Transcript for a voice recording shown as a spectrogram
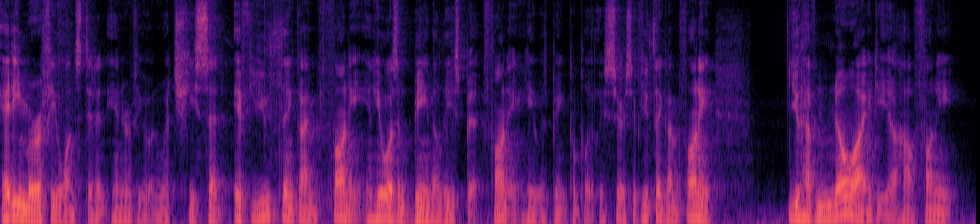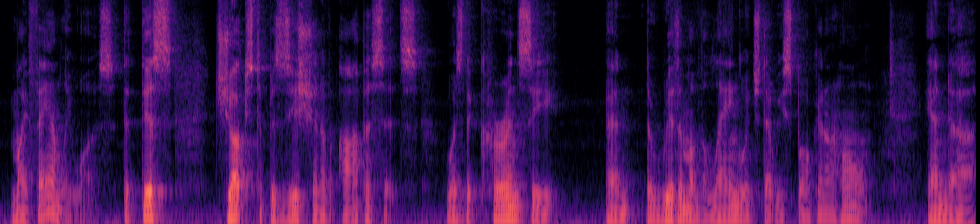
Eddie Murphy once did an interview in which he said, If you think I'm funny, and he wasn't being the least bit funny, he was being completely serious. If you think I'm funny, you have no idea how funny my family was. That this juxtaposition of opposites was the currency and the rhythm of the language that we spoke in our home. And uh,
